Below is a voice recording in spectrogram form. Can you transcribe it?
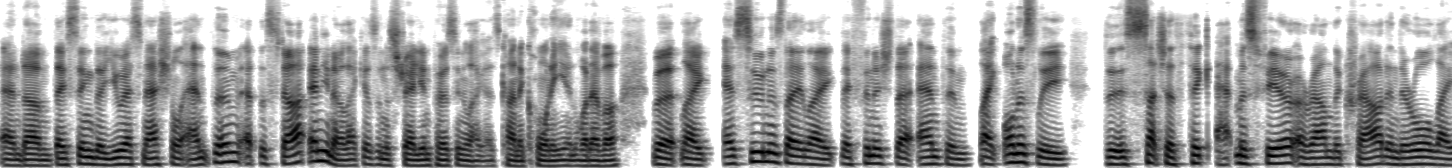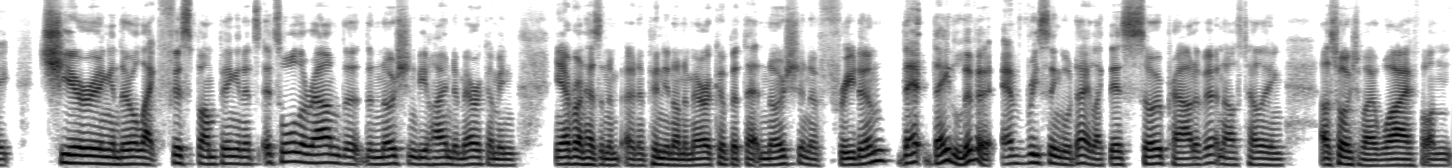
and, um, they sing the US national anthem at the start, and, you know, like, as an Australian person, like, "It's kinda corny and whatever," but, like, as soon as they, like they finished that anthem, like, honestly, there's such a thick atmosphere around the crowd, and they're all, like, cheering, and they're all, like, fist bumping, and it's it's all around the the notion behind America. I mean, yeah, everyone has an an opinion on America, but that notion of freedom, they they live it every single day, like, they're so proud of it, and I was telling I was talking to my wife on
